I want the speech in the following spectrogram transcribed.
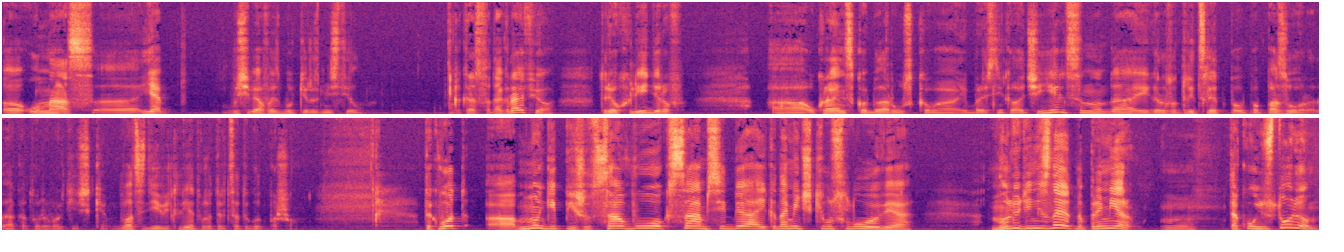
э, у нас, э, я у себя в Фейсбуке разместил как раз фотографию трех лидеров – а, украинского, белорусского и Бориса Николаевича Ельцина, да, и говорю, 30 лет позора, да, который фактически, 29 лет, уже 30-й год пошел. Так вот, а, многие пишут, совок, сам себя, экономические условия. Но люди не знают, например, такую историю,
